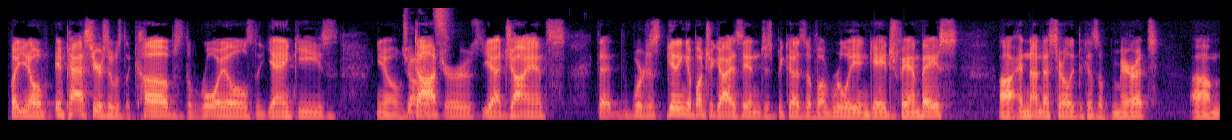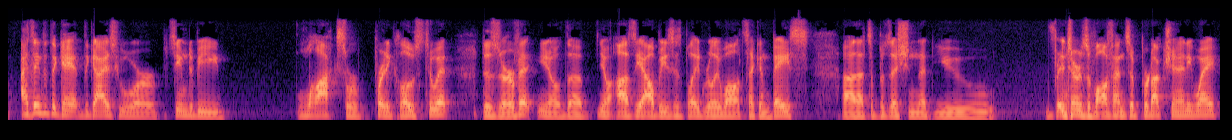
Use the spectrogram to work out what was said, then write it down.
But, you know, in past years, it was the Cubs, the Royals, the Yankees, you know, Giants. Dodgers, yeah, Giants, that were just getting a bunch of guys in just because of a really engaged fan base uh, and not necessarily because of merit. Um, I think that the, ga- the guys who are seem to be locks or pretty close to it deserve it. You know, the you know Ozzie Albies has played really well at second base. Uh, that's a position that you, in terms of offensive production anyway,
